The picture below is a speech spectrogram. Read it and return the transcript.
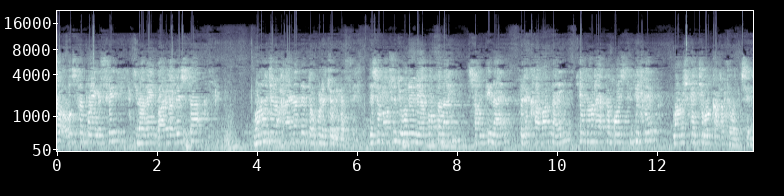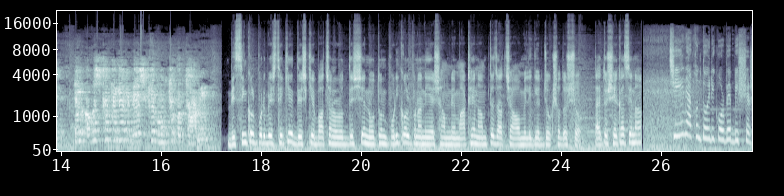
একটা অবস্থায় পড়ে গেছে যেখানে বাংলাদেশটা মনে হয় যেন হায়নাদের দখলে চলে গেছে। দেশের মানুষের জীবনের নিরাপত্তা নাই, শান্তি নাই, পেটে খাবার নাই, সেই ধরনের একটা পরিস্থিতিতে মানুষকে জীবন কাটাতে হচ্ছে। এই অবস্থা থেকে দেশকে মুক্ত করতে হবে। বিশৃঙ্খল পরিবেশ থেকে দেশকে বাঁচানোর উদ্দেশ্যে নতুন পরিকল্পনা নিয়ে সামনে মাঠে নামতে যাচ্ছে আওয়ামী লীগের যোগ সদস্য। তাই তো শেখ হাসিনা চীন এখন তৈরি করবে বিশ্বের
